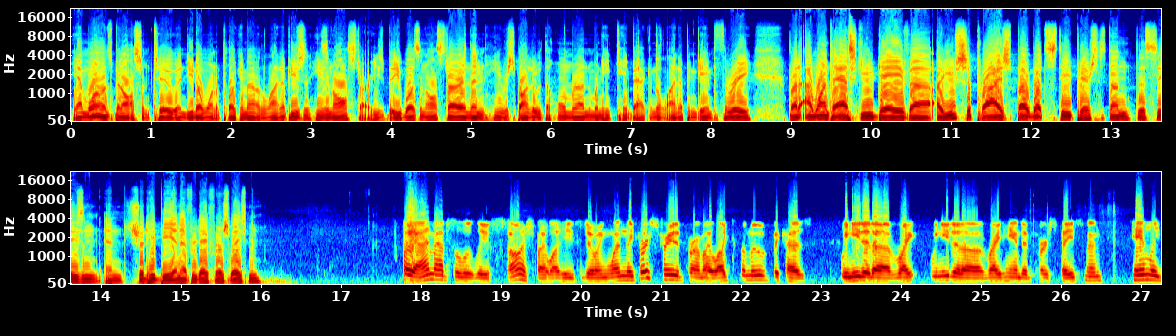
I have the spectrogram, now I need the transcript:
yeah, Moreland's been awesome too, and you don't want to plug him out of the lineup. He's he's an all-star. He's he was an all-star, and then he responded with the home run when he came back in the lineup in Game Three. But I wanted to ask you, Dave, uh, are you surprised by what Steve Pearce has done this season, and should he be an everyday first baseman? Oh yeah, I'm absolutely astonished by what he's doing. When they first traded for him, I liked the move because we needed a right we needed a right-handed first baseman. Hanley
